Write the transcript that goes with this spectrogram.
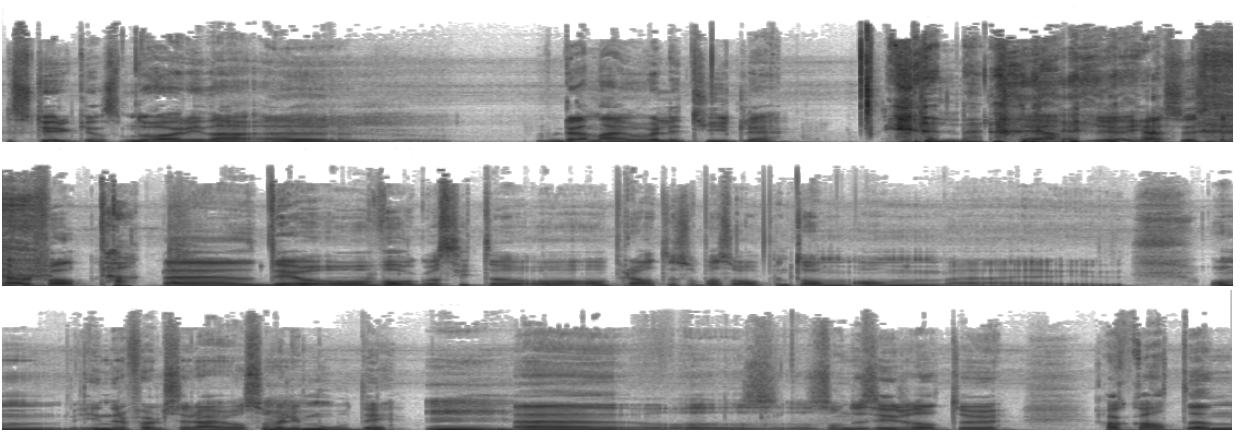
styrken som du har i deg, eh, mm. den er jo veldig tydelig ja, jeg, jeg syns det, i hvert fall. Takk. Eh, det å, å, våge å sitte og, og, og, prate såpass åpent om, om, eh, om, indre følelser er jo også mm. veldig modig. Mm. Eh, og, og, som du sier, så at du har ikke hatt den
